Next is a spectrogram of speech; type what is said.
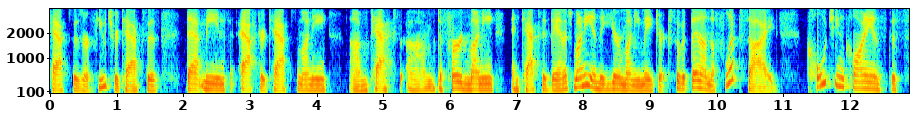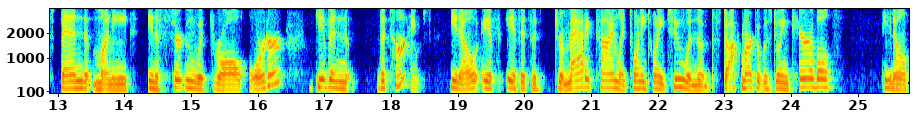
taxes or future taxes. That means after tax money, um, tax um, deferred money, and tax advantage money, and the year money matrix. So, but then on the flip side, coaching clients to spend money in a certain withdrawal order given the times. You know, if if it's a dramatic time like 2022 when the stock market was doing terrible, you know,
